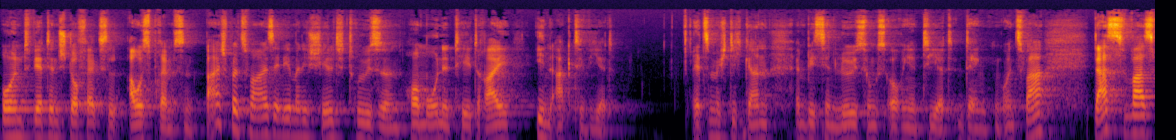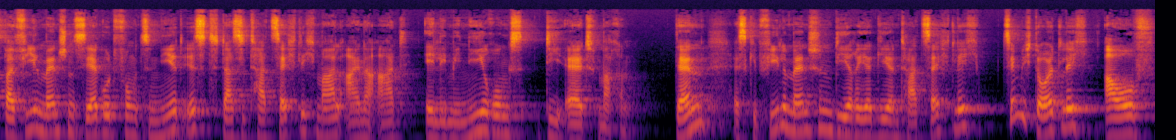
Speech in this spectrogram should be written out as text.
und wird den Stoffwechsel ausbremsen. Beispielsweise, indem er die Schilddrüse, Hormone T3 inaktiviert. Jetzt möchte ich gern ein bisschen lösungsorientiert denken. Und zwar, das, was bei vielen Menschen sehr gut funktioniert, ist, dass sie tatsächlich mal eine Art Eliminierungsdiät machen. Denn es gibt viele Menschen, die reagieren tatsächlich ziemlich deutlich auf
